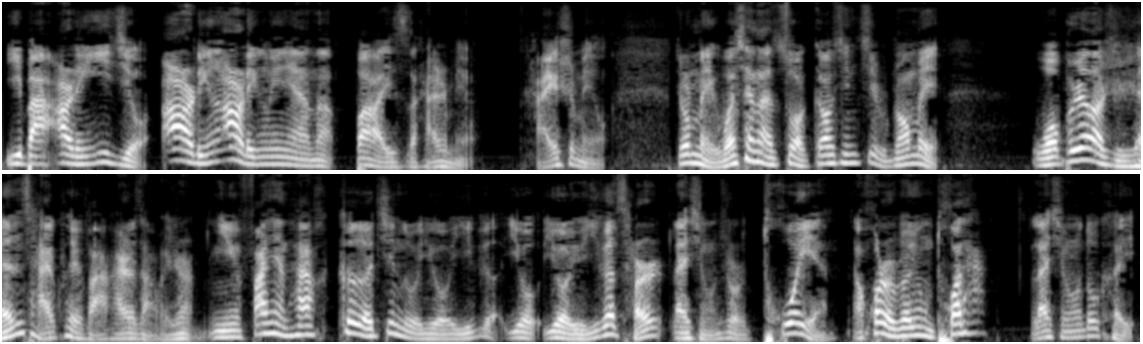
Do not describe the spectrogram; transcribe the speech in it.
一八、二零一九、二零二零年呢，不好意思，还是没有，还是没有。就是美国现在做高新技术装备，我不知道是人才匮乏还是咋回事。你发现它各个进度有一个有有一个词儿来形容，就是拖延啊，或者说用拖沓。来形容都可以，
